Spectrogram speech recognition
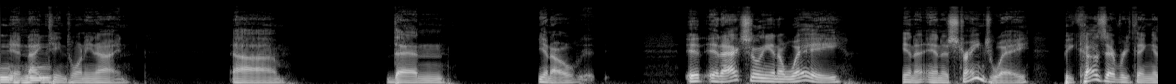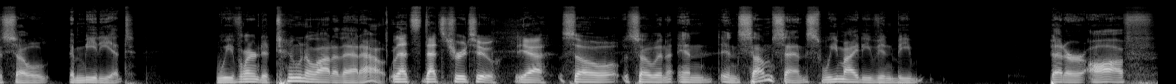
Mhm. in 1929, um, then you know it it actually in a way in a in a strange way because everything is so immediate we've learned to tune a lot of that out That's that's true too. Yeah. so so in in in some sense we might even be better off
